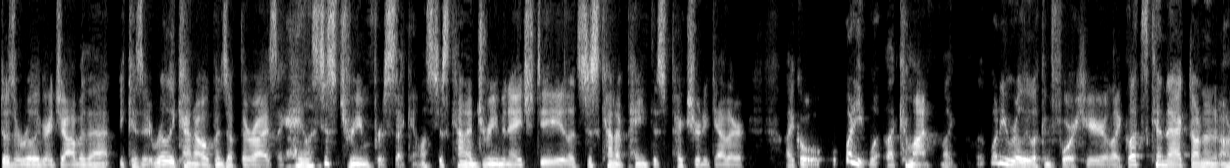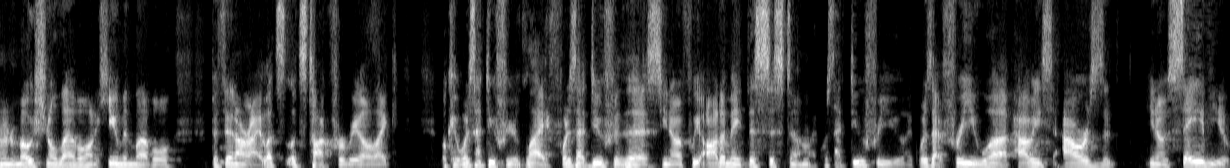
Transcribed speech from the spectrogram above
does a really great job of that because it really kind of opens up their eyes like hey let's just dream for a second. Let's just kind of dream in hd let's just kind of paint this picture together. Like oh, what do you what, like come on. Like what are you really looking for here? Like let's connect on an, on an emotional level on a human level but then all right let's let's talk for real. Like okay what does that do for your life? What does that do for this? You know if we automate this system like what does that do for you? Like what does that free you up? How many hours does it you know save you?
